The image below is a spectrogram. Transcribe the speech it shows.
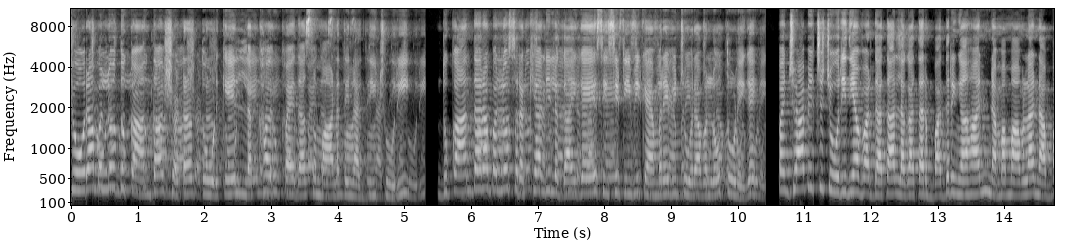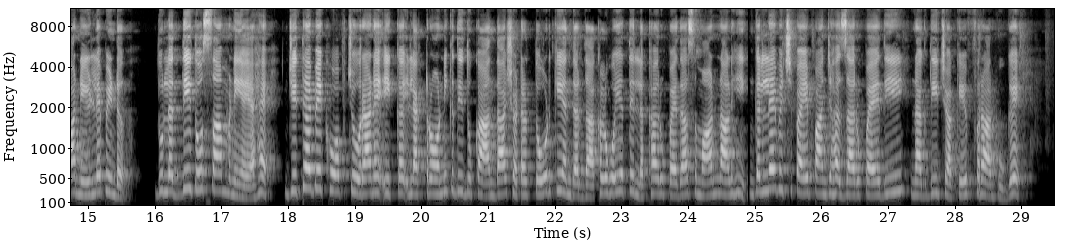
ਚੋਰਾਂ ਵੱਲੋਂ ਦੁਕਾਨ ਦਾ ਸ਼ਟਰ ਤੋੜ ਕੇ ਲੱਖਾਂ ਰੁਪਏ ਦਾ ਸਮਾਨ ਅਤੇ ਨਕਦੀ ਚੋਰੀ। ਦੁਕਾਨਦਾਰਾਂ ਵੱਲੋਂ ਸੁਰੱਖਿਆ ਲਈ ਲਗਾਏ ਗਏ ਸੀਸੀਟੀਵੀ ਕੈਮਰੇ ਵੀ ਚੋਰਾਂ ਵੱਲੋਂ ਤੋੜੇ ਗਏ। ਪੰਜਾਬ ਵਿੱਚ ਚੋਰੀ ਦੀਆਂ ਵਾਰਦਾਤਾਂ ਲਗਾਤਾਰ ਵੱਧ ਰਹੀਆਂ ਹਨ। ਨਵਾਂ ਮਾਮਲਾ ਨਾਭਾ ਨੇੜਲੇ ਪਿੰਡ ਦੁਲੱਦੀ ਤੋਂ ਸਾਹਮਣੇ ਆਇਆ ਹੈ, ਜਿੱਥੇ ਬੇਖੌਫ ਚੋਰਾਂ ਨੇ ਇੱਕ ਇਲੈਕਟ੍ਰੋਨਿਕ ਦੀ ਦੁਕਾਨ ਦਾ ਸ਼ਟਰ ਤੋੜ ਕੇ ਅੰਦਰ ਦਾਖਲ ਹੋਏ ਅਤੇ ਲੱਖਾਂ ਰੁਪਏ ਦਾ ਸਮਾਨ ਨਾਲ ਹੀ ਗੱਲੇ ਵਿੱਚ ਪਏ 5000 ਰੁਪਏ ਦੀ ਨਕਦੀ ਚੱਕ ਕੇ ਫਰਾਰ ਹੋ ਗਏ।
